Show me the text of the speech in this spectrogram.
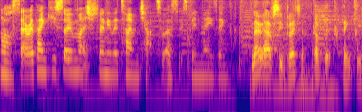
Oh, Sarah, thank you so much for spending the time to chat to us. It's been amazing. No, absolute pleasure. Loved it. Thank you.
